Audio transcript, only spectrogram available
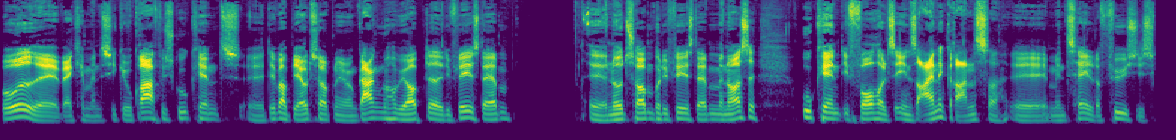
både, øh, hvad kan man sige, geografisk ukendt, øh, det var bjergtoppene jo engang, nu har vi opdaget de fleste af dem, øh, noget toppen på de fleste af dem, men også ukendt i forhold til ens egne grænser, øh, mentalt og fysisk.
